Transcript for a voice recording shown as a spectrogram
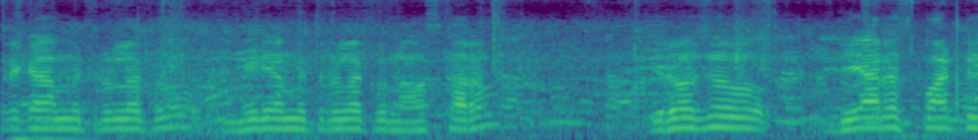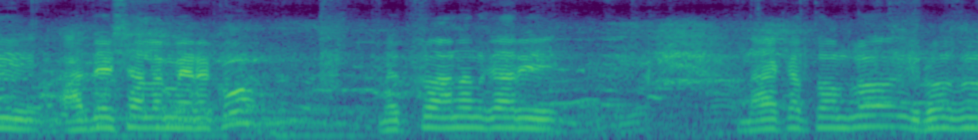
పత్రికా మిత్రులకు మీడియా మిత్రులకు నమస్కారం. ఈరోజు బీఆర్ఎస్ పార్టీ ఆదేశాల మేరకు మెత్కు ఆనంద్ గారి నాయకత్వంలో ఈరోజు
